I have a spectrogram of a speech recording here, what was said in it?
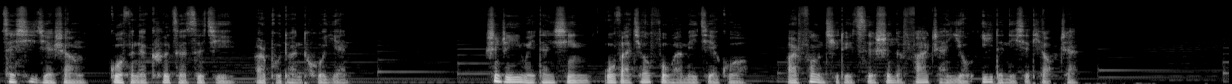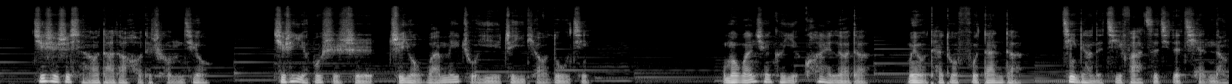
在细节上。过分的苛责自己而不断拖延，甚至因为担心无法交付完美结果而放弃对自身的发展有益的那些挑战。即使是想要达到好的成就，其实也不只是只有完美主义这一条路径。我们完全可以快乐的、没有太多负担的，尽量的激发自己的潜能。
